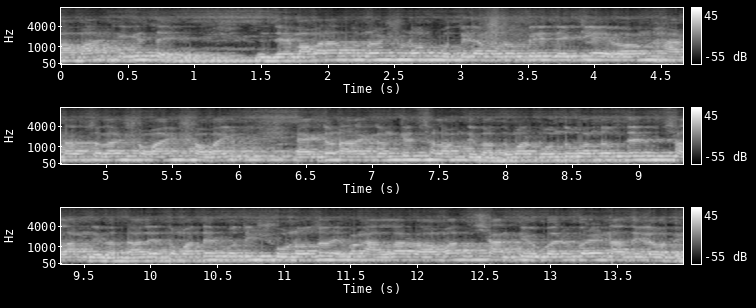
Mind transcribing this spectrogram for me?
মামা, ঠিক আছে? যে মামারা তোমরা শোনো, প্রতিটা মুরব্বী দেখলে এবং হাঁটা চলার সময় সবাই একজন আরেকজনকে সালাম দিবা, তোমার বন্ধু বান্ধবদের সালাম দিবা, তাহলে তোমাদের প্রতি সুনজর এবং আল্লাহর রহমত, শান্তি উপরে উপরে নাজিল হবে।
